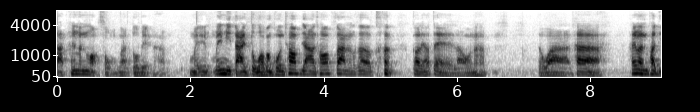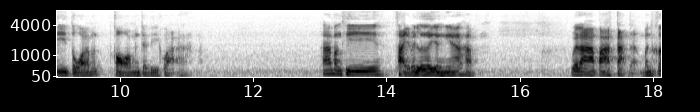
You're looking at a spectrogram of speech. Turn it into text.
ตัดให้มันเหมาะสมกับตัวเบ็ดนะครับ ไม่ไม่มีตายตัวบางคนชอบยาวชอบสั้นแล้วก็ก็ก็แล้วแต่เรานะครับ แต่ว่าถ้าให้มันพอดีตัวแล้วมันกอมันจะดีกว่า ถ้าบางทีใส่ไปเลยอย่างเงี้ยครับ เวลาปลากัดอะ มันก็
